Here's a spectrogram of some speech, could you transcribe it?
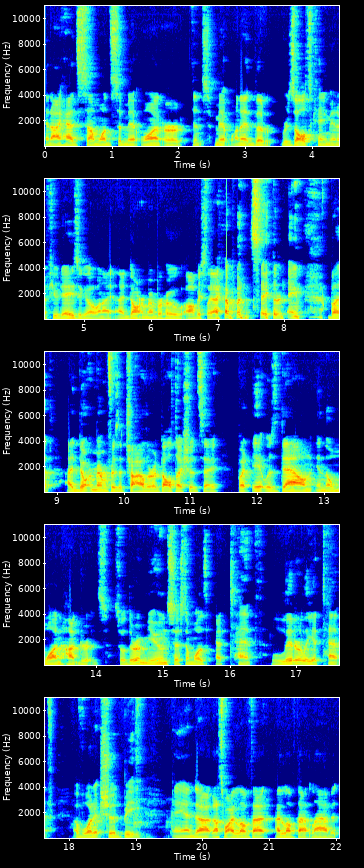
and I had someone submit one or didn't submit one. It, the results came in a few days ago, and I, I, don't remember who. Obviously, I wouldn't say their name, but I don't remember if it's a child or adult, I should say. But it was down in the 100s. So their immune system was a tenth, literally a tenth of what it should be. And uh, that's why I love that. I love that lab. It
